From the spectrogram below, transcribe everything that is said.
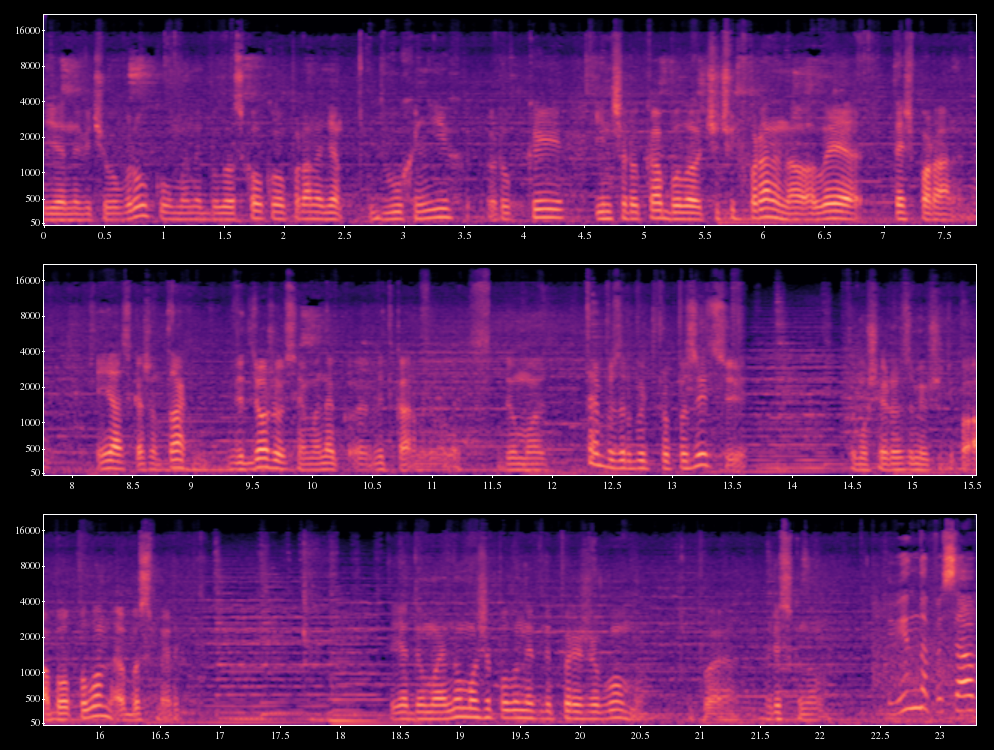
я не відчував руку, у мене було осколкове поранення двох ніг, руки. Інша рука була чуть-чуть поранена, але теж поранена. І я, скажімо так, відльожився і мене е, відкармлювали. Думаю, треба зробити пропозицію, тому що я розумів, що типу, або полон, або смерть. Я думаю, ну може полон не переживемо, типу, рискнув. Він написав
